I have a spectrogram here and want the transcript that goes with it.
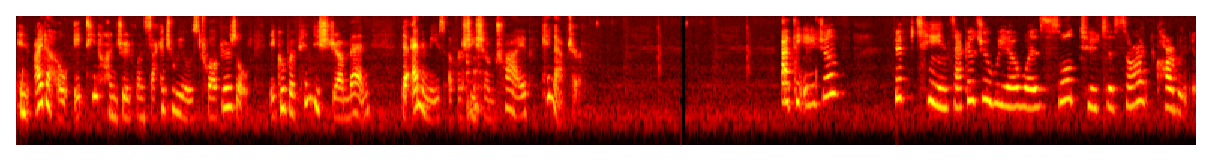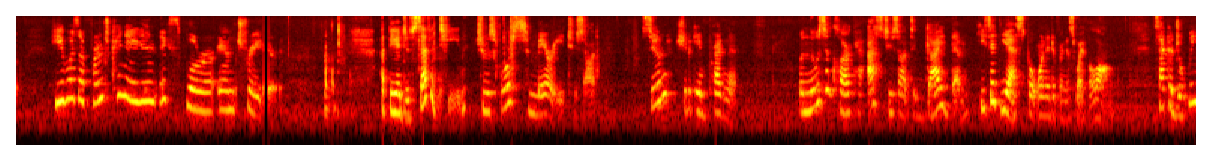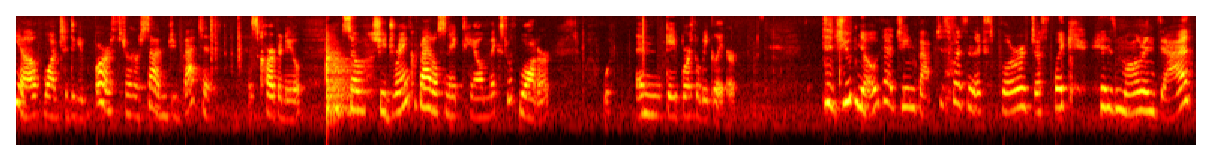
In Idaho, 1800, when Sacagawea was 12 years old, a group of Hidatsa men, the enemies of her Shoshone tribe, kidnapped her. At the age of 15, Sacagawea was sold to Toussaint Charbonneau. He was a French Canadian explorer and trader. At the age of 17, she was forced to marry Toussaint. Soon, she became pregnant. When Lewis and Clark asked Toussaint to guide them, he said yes, but wanted to bring his wife along. Sacagawea wanted to give birth to her son, Jean-Baptiste Charbonneau, so she drank rattlesnake tail mixed with water and gave birth a week later. Did you know that Jean Baptiste was an explorer just like his mom and dad?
